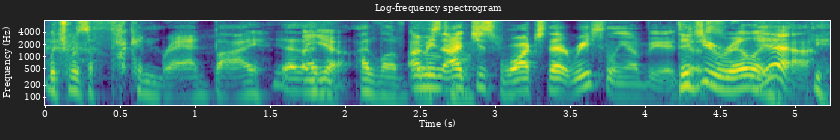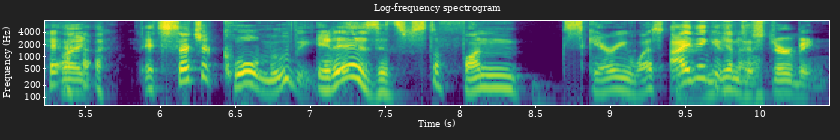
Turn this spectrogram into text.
which was a fucking rad buy. I, yeah. I love. I mean, Ghost I just watched that recently on VHS. Did you really? Yeah. Yeah. Like it's such a cool movie. It is. It's just a fun, scary western. I think it's you know. disturbing.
